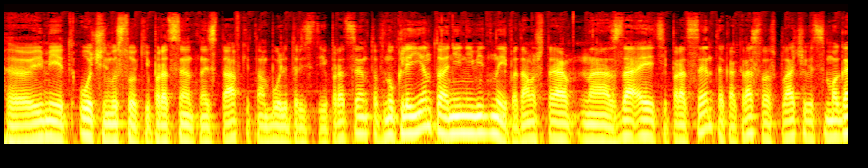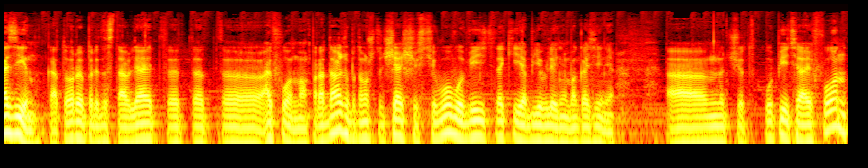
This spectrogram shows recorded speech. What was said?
э, имеет очень высокие процентные ставки, там более 30%, но клиенту они не видны, потому что э, за эти проценты как раз расплачивается магазин, который предоставляет этот э, iPhone вам в продажу, потому что чаще всего вы видите такие объявления в магазине – а, значит, купите iPhone,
